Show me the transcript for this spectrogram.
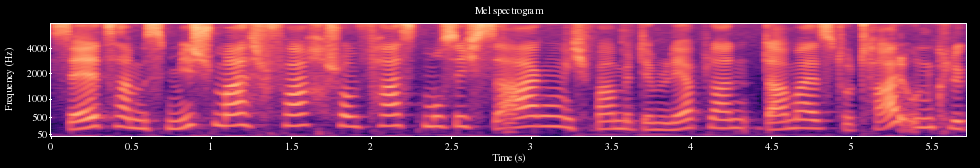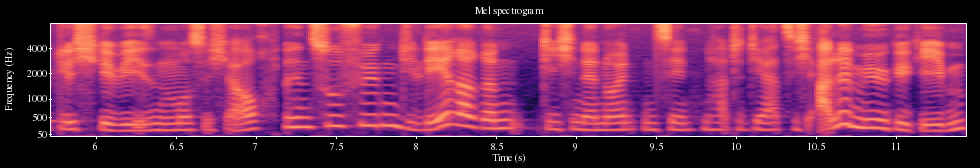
seltsames Mischmaschfach schon fast, muss ich sagen. Ich war mit dem Lehrplan damals total unglücklich gewesen, muss ich auch hinzufügen. Die Lehrerin, die ich in der 9., 10. hatte, die hat sich alle Mühe gegeben.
